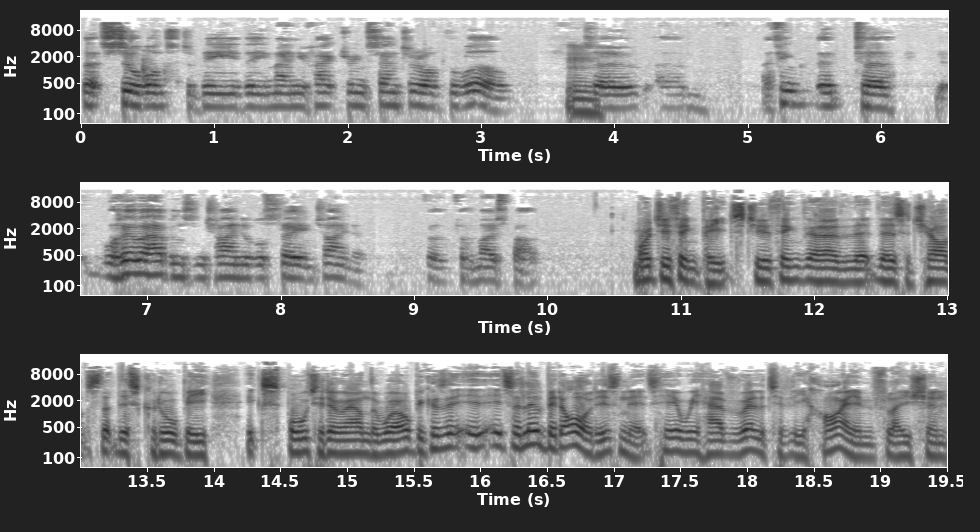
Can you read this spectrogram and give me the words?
but still wants to be the manufacturing centre of the world. So um, I think that uh, whatever happens in China will stay in China for, for the most part. What do you think, Pete? Do you think uh, that there's a chance that this could all be exported around the world? Because it, it's a little bit odd, isn't it? Here we have relatively high inflation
